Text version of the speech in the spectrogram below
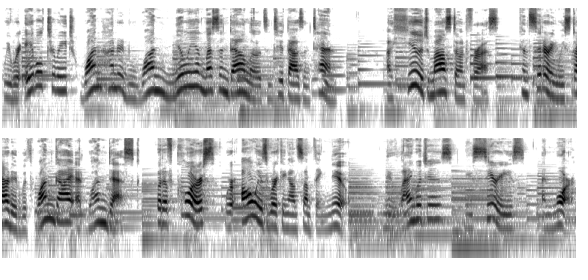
we were able to reach 101 million lesson downloads in 2010 a huge milestone for us, considering we started with one guy at one desk. But of course, we're always working on something new new languages, new series, and more.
